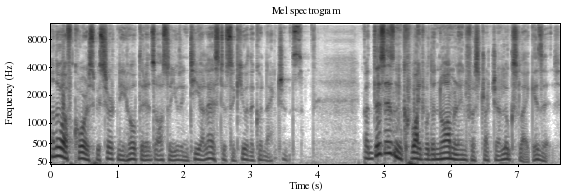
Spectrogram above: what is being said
although of course we certainly hope that it's also using TLS to secure the connections. But this isn't quite what the normal infrastructure looks like, is it?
